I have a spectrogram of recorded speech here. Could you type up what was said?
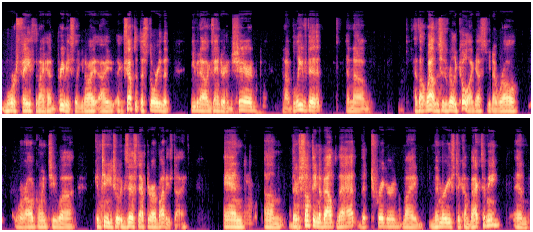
more faith than I had previously. You know, I, I accepted the story that Eben Alexander had shared, and I believed it. And um, I thought, wow, this is really cool. I guess you know we're all we're all going to uh, continue to exist after our bodies die. And um, there's something about that that triggered my memories to come back to me. And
